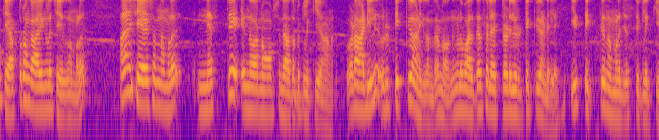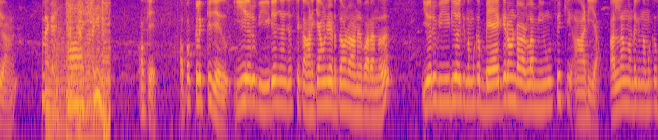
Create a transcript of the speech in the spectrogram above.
ഓക്കെ അത്രയും കാര്യങ്ങൾ ചെയ്ത് നമ്മൾ അതിനുശേഷം നമ്മൾ നെക്സ്റ്റ് എന്ന് പറഞ്ഞ ഓപ്ഷന്റെ അകത്തോട്ട് ക്ലിക്ക് ചെയ്യുകയാണ് ഇവിടെ അടിയിൽ ഒരു ടിക്ക് കാണിക്കുന്നുണ്ട് കേട്ടോ. നിങ്ങൾ വലത്തെ സൈഡിൽ ഏറ്റവും അടിയിൽ ഒരു ടിക്ക് കണ്ടില്ലേ? ഈ ടിക്ക് നമ്മൾ ജസ്റ്റ് ക്ലിക്ക് ചെയ്യുകയാണ് ഓക്കെ അപ്പോൾ ക്ലിക്ക് ചെയ്തു. ഈ ഒരു വീഡിയോ ഞാൻ ജസ്റ്റ് കാണിക്കാൻ വേണ്ടി എടുത്തുകൊണ്ടാണ് പറയുന്നത്. ഈ ഒരു വീഡിയോയ്ക്ക് നമുക്ക് ബാക്ക്ഗ്രൗണ്ട് ആയിട്ടുള്ള മ്യൂസിക് ആഡ് ചെയ്യാം. അല്ലെന്നുണ്ടെങ്കിൽ നമുക്ക്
